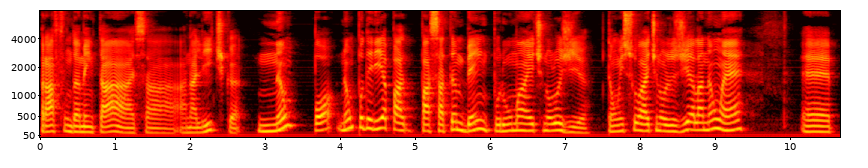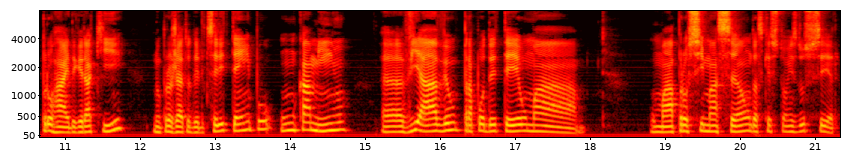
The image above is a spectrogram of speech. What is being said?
para fundamentar essa analítica, não, po não poderia pa passar também por uma etnologia. Então, isso, a etnologia ela não é, é para o Heidegger aqui, no projeto dele de Ser e Tempo, um caminho é, viável para poder ter uma, uma aproximação das questões do ser.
